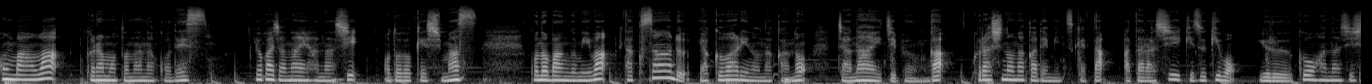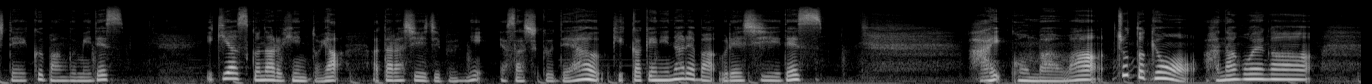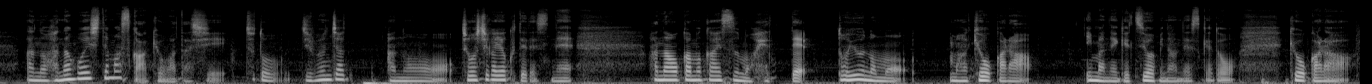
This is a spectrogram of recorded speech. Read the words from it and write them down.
こんばんは倉本々子です。ヨガじゃない話お届けします。この番組はたくさんある役割の中のじゃない自分が暮らしの中で見つけた新しい気づきをゆるーくお話ししていく番組です。生きやすくなるヒントや新しい自分に優しく出会うきっかけになれば嬉しいです。はいこんばんは。ちょっと今日鼻声があの鼻声してますか？今日私。ちょっと自分じゃあの調子が良くてですね。鼻をかむ回数も減って。というのもまあ今日から今ね月曜日なんですけど今日から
